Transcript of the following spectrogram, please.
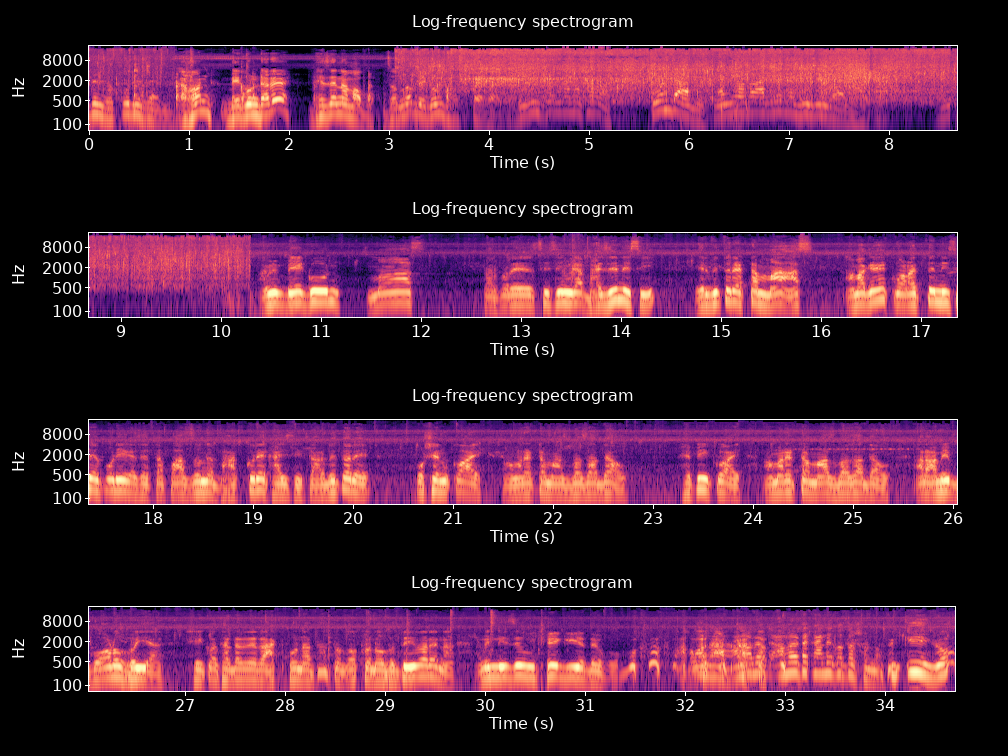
দেখো পুড়ে যায় না। এখন বেগুনটারে ভেজে নামাবো। জন্য বেগুন ভাজতে হবে। কোনটা আগে? ট্যাংরাটা আগে না বেগুনটা আগে? আমি বেগুন মাছ তারপরে চিচিঙ্গা ভাজে নিছি। এর ভিতরে একটা মাছ আমাকে কড়াইতে নিচে পড়ে গেছে। তা পাঁচজনে ভাগ করে খাইছি। তার ভিতরে পোষেন কয় আমার একটা মাছ ভাজা দাও। হ্যাপি কয় আমার একটা মাছ ভাজা দাও। আর আমি বড় হইয়া সেই কথাটারে রাখব না তা তো কখনো হতেই পারে না। আমি নিজে উঠে গিয়ে দেবো। আমার একটা- কানে কথা শোনো। কি গো?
